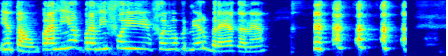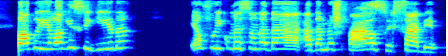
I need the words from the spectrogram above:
Então, para mim, para mim foi, foi meu primeiro brega, né? logo e logo em seguida, eu fui começando a dar, a dar meus passos, sabe?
